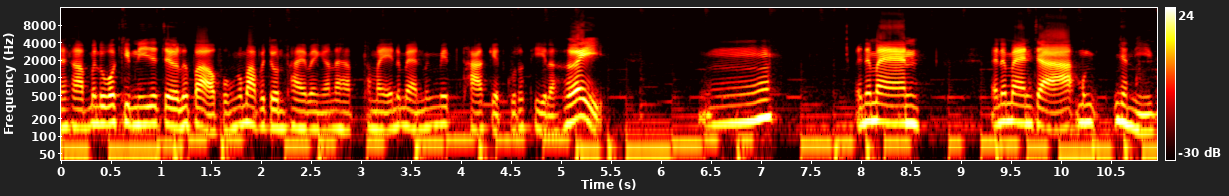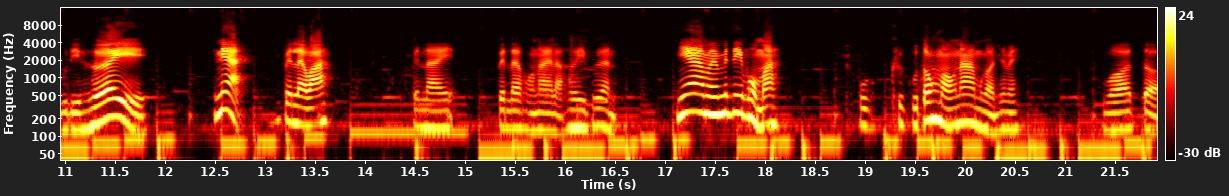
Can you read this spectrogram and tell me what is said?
นะครับ ไม่รู้ว่าคลิปนี้จะเจอหรือเปล่า ผมก็มาประจนภัยไปงั้นแหละครับทำไม Enderman ไม่ไม่ทาร์เก็ตกูสักทีล่ะ เฮ้ยเอืม Enderman Enderman จ๋า มึงอย่าหนีกูดิ เฮ้ย เนี่ย เป็นไรวะ เป็นไร เป็นไรของนายล่ะ เฮ้ยเพื่อน เนี่ยมันไม่ตีผมอะคือคือกูต้องมองหน้ามึงก่อนใช่ไหม What the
